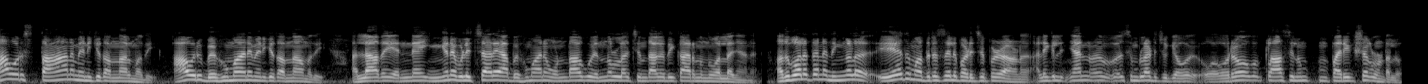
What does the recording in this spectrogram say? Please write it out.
ആ ഒരു സ്ഥാനം എനിക്ക് തന്നാൽ മതി. ആ ഒരു ബഹുമാനം എനിക്ക് തന്നാൽ മതി. അല്ലാതെ എന്നെ ഇങ്ങനെ വിളിച്ചാലേ ആ ബഹുമാനം ഉണ്ടാകൂ എന്നുള്ള ചിന്താഗതിക്കാരനൊന്നുമല്ല ഞാൻ അതുപോലെ തന്നെ നിങ്ങൾ ഏത് മദ്രസയിൽ പഠിച്ചപ്പോഴാണ് അല്ലെങ്കിൽ ഞാൻ സിമ്പിളായിട്ട് ചോദിക്കുക ഓരോ ക്ലാസ്സിലും പരീക്ഷകളുണ്ടല്ലോ.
